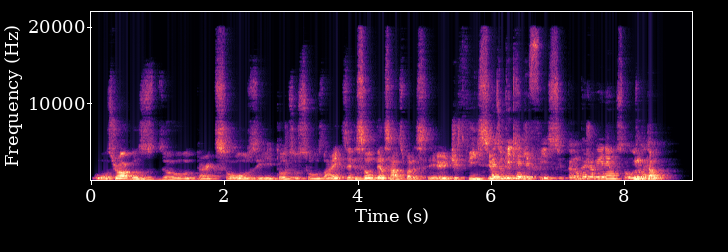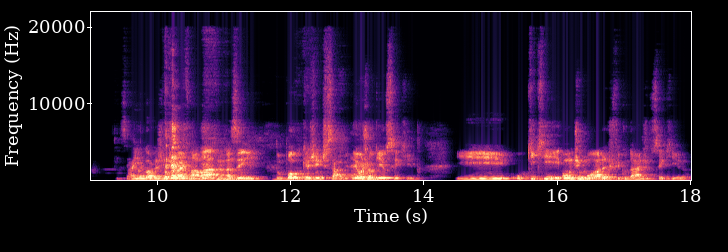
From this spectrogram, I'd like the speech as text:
Os os jogos do Dark Souls e todos os Souls-likes, eles são pensados para ser difíceis. Mas o que, que é difícil? Porque eu nunca joguei nenhum Souls. Então, Você Aí jogou? agora a gente vai falar, assim, do pouco que a gente sabe. É. Eu joguei o Sekiro. E o que que, onde mora a dificuldade do Sekiro?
